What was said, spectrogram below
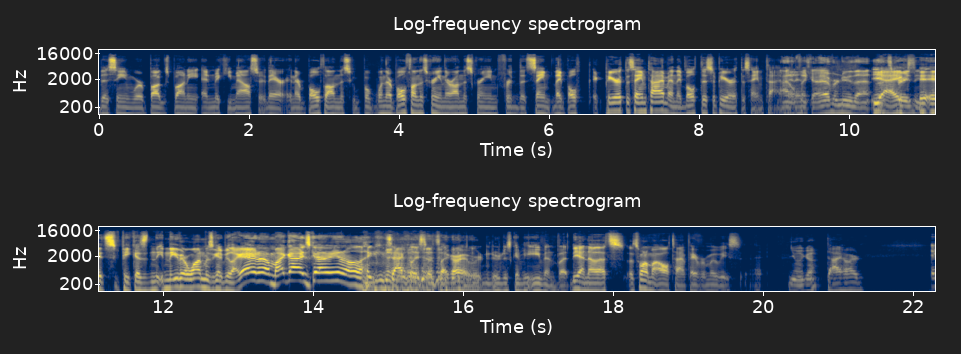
the scene where Bugs Bunny and Mickey Mouse are there, and they're both on this. But when they're both on the screen, they're on the screen for the same. They both appear at the same time, and they both disappear at the same time. I don't And think I ever knew that. yeah, That's it's, it's because n- neither one was going to be like, hey, no, my guy's gonna, you know, like exactly. so it's like, all right, we're, we're just going to be even. But yeah, no, that's that's one of my all time favorite movies. you want to go? Die Hard. Uh,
